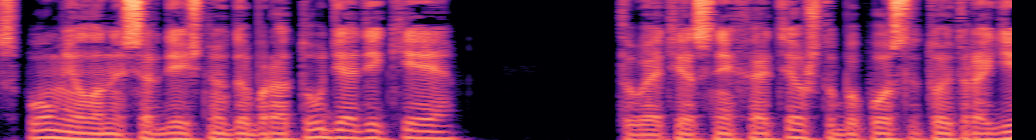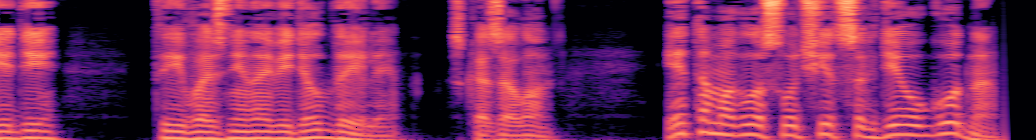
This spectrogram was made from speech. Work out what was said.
Вспомнил он и сердечную доброту дяди Кея. «Твой отец не хотел, чтобы после той трагедии ты возненавидел Дели», — сказал он. «Это могло случиться где угодно.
